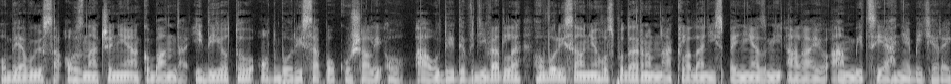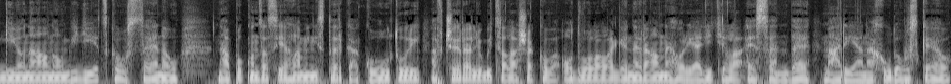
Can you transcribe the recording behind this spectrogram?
Objavujú sa označenia ako banda idiotov, odbory sa pokúšali o audit v divadle, hovorí sa o nehospodárnom nakladaní s peniazmi, ale aj o ambíciách nebyť regionálnou vidieckou scénou. Napokon zasiahla ministerka kultúry a včera Ľubica Lašakova odvolala generálneho riaditeľa SND Mariana Chudovského.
